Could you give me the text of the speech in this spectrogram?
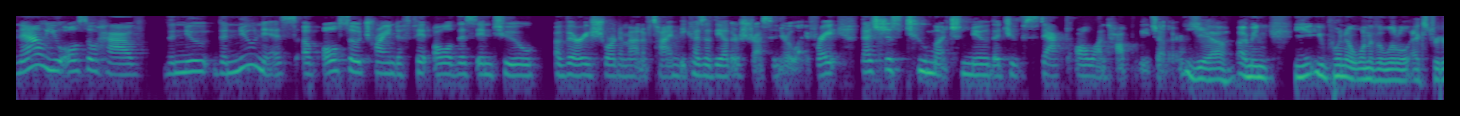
now you also have the new the newness of also trying to fit all of this into a very short amount of time because of the other stress in your life right that's just too much new that you've stacked all on top of each other yeah i mean you, you point out one of the little extra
